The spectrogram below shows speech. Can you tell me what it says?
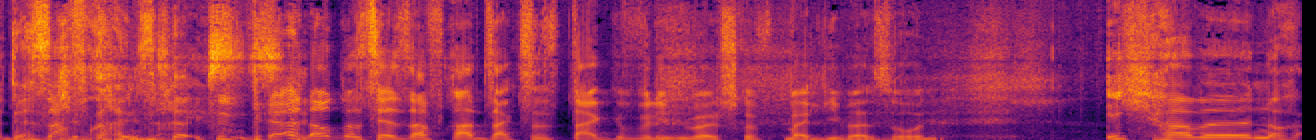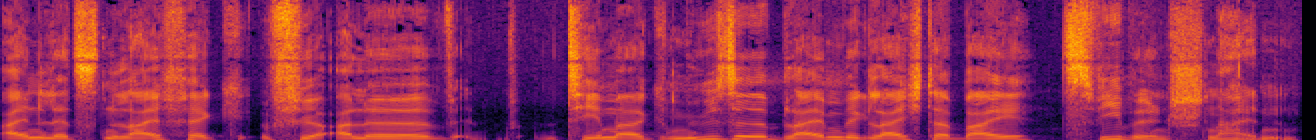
Der Safran Sachsens. Bärlauch ist der Safran Sachsens. Danke für die Überschrift, mein lieber Sohn. Ich habe noch einen letzten Lifehack für alle. Thema Gemüse, bleiben wir gleich dabei, Zwiebeln schneiden.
